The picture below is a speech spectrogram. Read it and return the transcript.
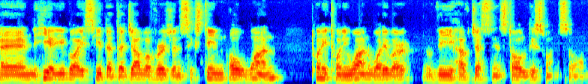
And here you guys see that the java version 1601 2021 whatever we have just installed this one. So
